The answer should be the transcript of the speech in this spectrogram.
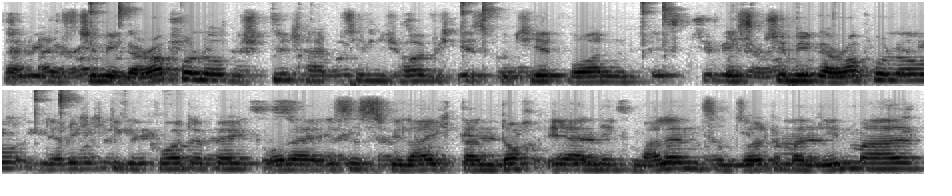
äh, als Jimmy Garoppolo gespielt hat, ziemlich häufig diskutiert worden, ist Jimmy Garoppolo der richtige Quarterback oder ist es vielleicht dann doch eher Nick Mullins und sollte man den mal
